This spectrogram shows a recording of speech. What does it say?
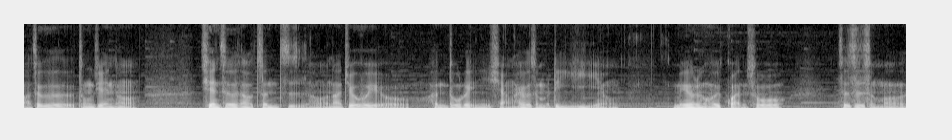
啊这个中间哈牵涉到政治哦，那就会有很多的影响，还有什么利益哦？没有人会管说这是什么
